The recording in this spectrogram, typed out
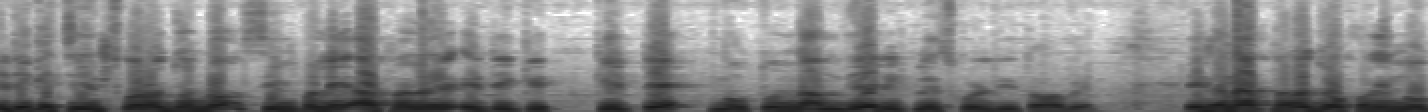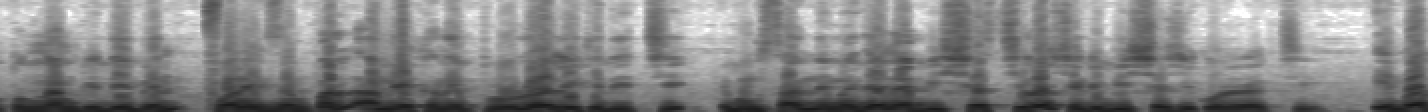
এটিকে চেঞ্জ করার জন্য সিম্পলি আপনাদের এটিকে কেটে নতুন নাম দিয়ে রিপ্লেস করে দিতে হবে। এখানে আপনারা যখনই নতুন নামটি দেবেন ফর এক্সাম্পল আমি এখানে প্রলয় লিখে দিচ্ছি এবং সারনেমের জায়গায় বিশ্বাস ছিল সেটি বিশ্বাসই করে রাখছি। এবার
